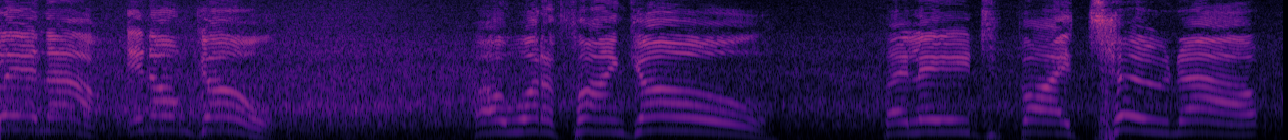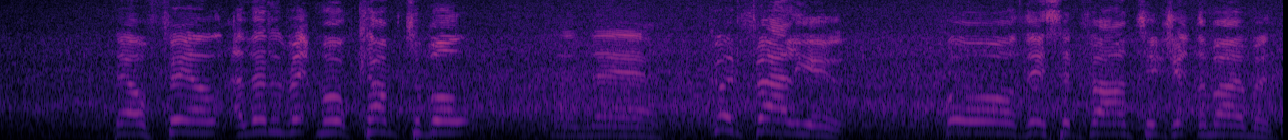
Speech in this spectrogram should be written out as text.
clear now, in on goal. Oh, what a fine goal. They lead by two now. They'll feel a little bit more comfortable and they're good value for this advantage at the moment.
